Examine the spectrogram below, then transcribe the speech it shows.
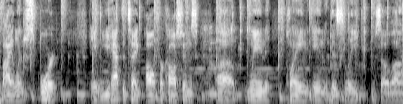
violent sport and you have to take all precautions uh, when playing in this league. So, um,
